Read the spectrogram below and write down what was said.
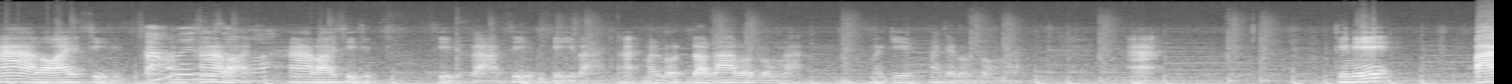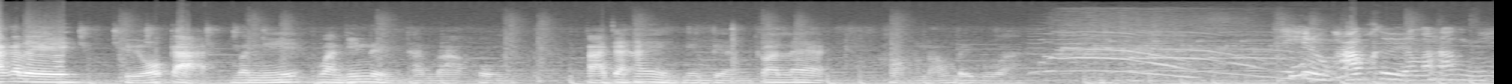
543อะทำไมถึงสองเหรอ 500 540 43 44 บาท อะ มันลดดอลลาร์ลดลงละ เมื่อกี้น่าจะลดลงละอะ ทีนี้ป้าก็เลยถือโอกาสวันนี้วันที่ 1 ธันวาคมป้าจะให้เงินเดือนก้อนแรกของน้องใบบัว ที่หนูพับคือเอามาพับอย่างนี้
